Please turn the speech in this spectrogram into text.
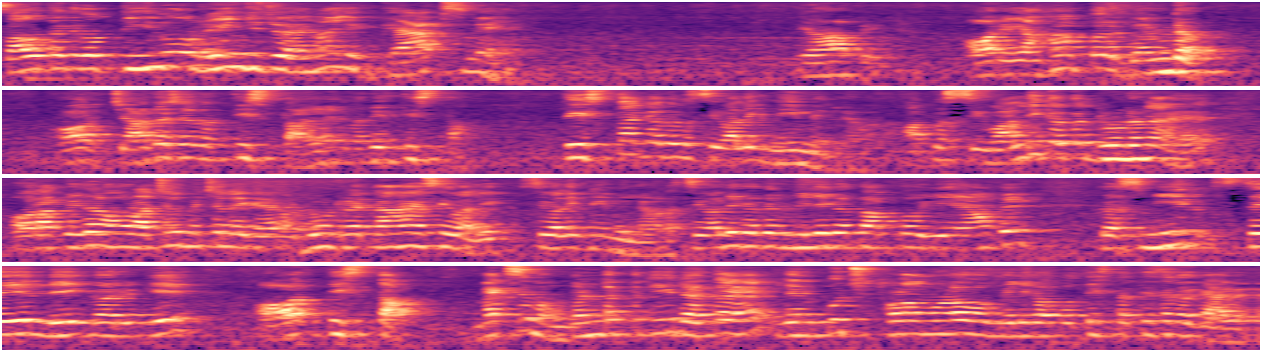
साउथ आ गया तो तीनों रेंज जो है ना, ये गैप्स में है। यहाँ पे। और यहाँ पर गंडक और ज़्यादा से ज़्यादा तिस्ता, यानी नदी तिस्ता। तिस्ता का तो शिवालिक नहीं मिलने वाला। आपको शिवालिक अगर ढूंढना है और आप इधर अरुणाचल में चले गए और ढूंढ रहे कहाँ है शिवालिक? शिवालिक नहीं मिलने वाला। शिवालिक अगर मिलेगा तो आपको ये यहाँ पे कश्मीर से लेकर के और तिस्ता मैक्सिमम गंडक तक ही रहता है, लेकिन कुछ थोड़ा मोड़ा वो मिलेगा तिस्ता तिस्ता का क्या है।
